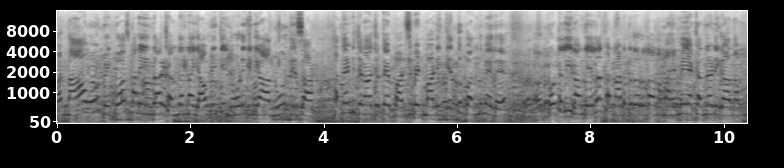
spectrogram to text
ಬಟ್ ನಾವು ಬಿಗ್ ಬಾಸ್ ಮನೆಯಿಂದ ಚಂದನ್ನ ಯಾವ ರೀತಿ ನೋಡಿದೀವಿ ಆ ನೂರು ದಿವಸ, ಹದಿನೆಂಟು ಜನ ಜೊತೆ ಪಾರ್ಟಿಸಿಪೇಟ್ ಮಾಡಿ ಗೆದ್ದು ಬಂದ ಮೇಲೆ ಟೋಟಲಿ ನಮಗೆಲ್ಲ ಕರ್ನಾಟಕದವರೆಲ್ಲ ನಮ್ಮ ಹೆಮ್ಮೆಯ ಕನ್ನಡಿಗ, ನಮ್ಮ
